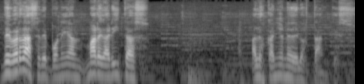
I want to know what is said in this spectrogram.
de verdad se le ponían margaritas a los cañones de los tanques.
